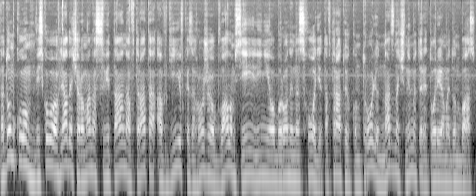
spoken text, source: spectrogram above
На думку військового оглядача Романа Світана, втрата Авдіївки загрожує обвалом всієї лінії оборони на сході та втратою контролю над значними територіями Донбасу.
